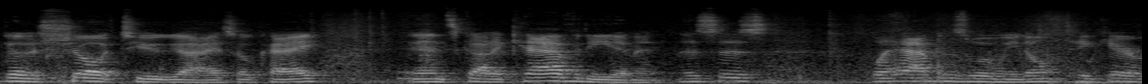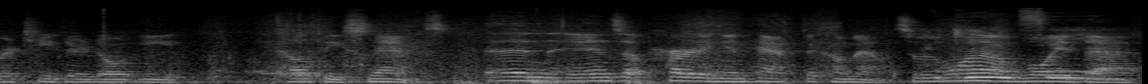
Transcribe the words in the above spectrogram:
going to show it to you guys, okay? And it's got a cavity in it. This is what happens when we don't take care of our teeth or don't eat healthy snacks. And it ends up hurting and have to come out. So we want to avoid that.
